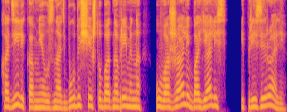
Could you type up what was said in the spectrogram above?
ходили ко мне узнать будущее, чтобы одновременно уважали, боялись и презирали?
